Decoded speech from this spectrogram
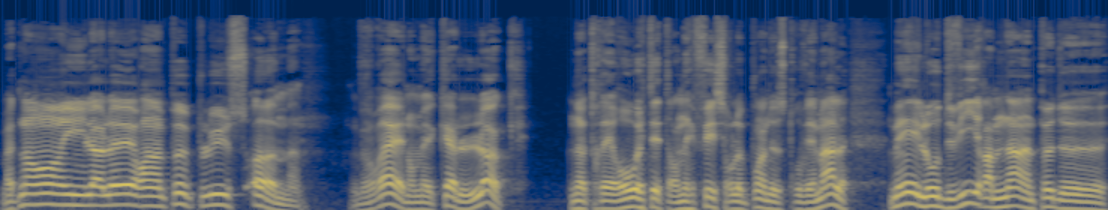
Maintenant, il a l'air un peu plus homme. Vrai, non mais quel loc notre héros était en effet sur le point de se trouver mal, mais l'eau de vie ramena un peu de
